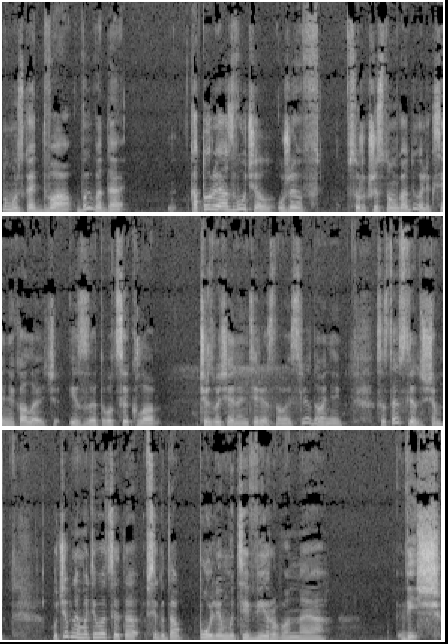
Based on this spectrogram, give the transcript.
ну, можно сказать, два вывода, которые озвучил уже в в 1946 году Алексей Николаевич из этого цикла чрезвычайно интересного исследований состоит в следующем. Учебная мотивация – это всегда полемотивированная вещь,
